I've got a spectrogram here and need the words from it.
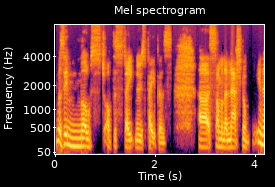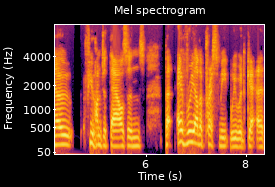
It was in most of the state newspapers, uh, some of the national, you know, a few hundred thousand. But every other press meet, we would get a,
